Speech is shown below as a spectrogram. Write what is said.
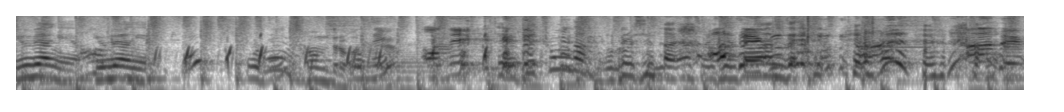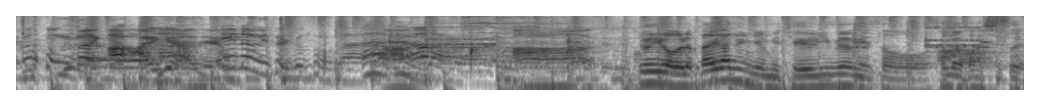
유명해요. 유명해요. 처음 들어봤어요? 어디? 대구 통닭 모르시나요? 저 죄송한데. 아 대구 통닭이요. 아, 알긴 아세요? 이름이 대구 통닭. 아. 알아요. 아, 네. 여기가 원래 빨간 양념이 제일 유명해서 정말 맛있어요.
